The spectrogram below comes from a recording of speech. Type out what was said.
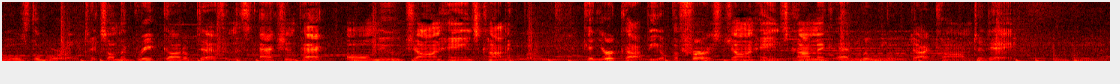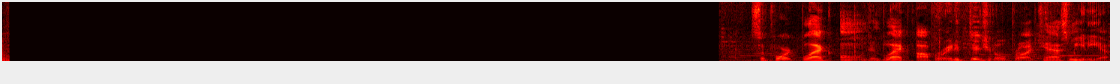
rules the world takes on the Greek god of death in this action-packed, all-new John Haynes comic book. Get your copy of the first John Haynes comic at lulu.com today. Support black owned and black operated digital broadcast media.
